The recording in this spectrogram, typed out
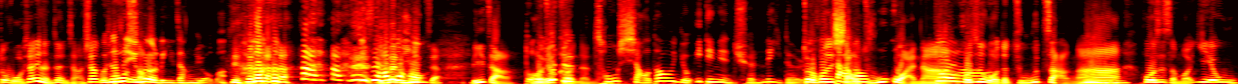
我相信很正常。像我相信也会有里长有吧？就是他不红，里长，我就觉得从小到有一点点权力的人，对，或者小主管啊，或者是我的组长啊，或者是什么业务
